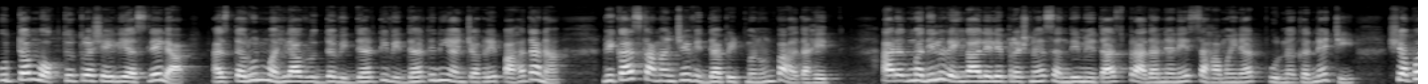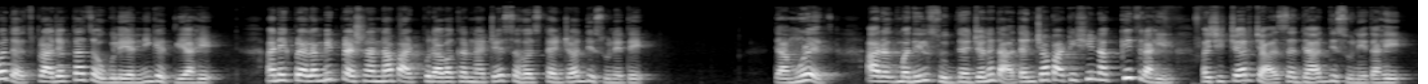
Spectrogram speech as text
उत्तम वक्तृत्व शैली असलेल्या आज तरुण महिला वृद्ध विद्यार्थी विद्यार्थिनी यांच्याकडे पाहताना विकास कामांचे विद्यापीठ म्हणून पाहत आहेत. आरगमधील रेंगाळलेले प्रश्न संधी मिळताच प्राधान्याने सहा महिन्यात पूर्ण करण्याची शपथच प्राजक्ता चौगुले यांनी घेतली आहे. अनेक प्रलंबित प्रश्नांना पाठपुरावा करण्याचे सहज त्यांच्यात दिसून येते. त्यामुळेच आरगमधील सुज्ञ जनता त्यांच्या पाठीशी नक्कीच राहील अशी चर्चा सध्या दिसून येत आहे.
